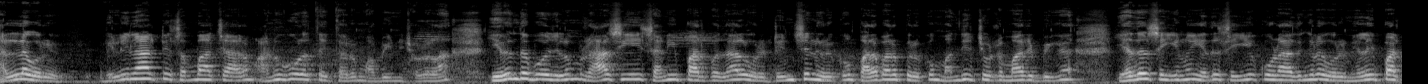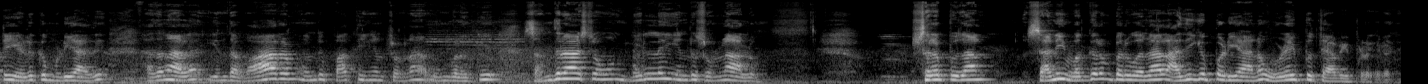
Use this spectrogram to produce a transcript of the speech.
நல்ல ஒரு வெளிநாட்டு சமாச்சாரம் அனுகூலத்தை தரும் அப்படின்னு சொல்லலாம். இருந்த போதிலும் ராசியை சனி பார்ப்பதால் ஒரு டென்ஷன் இருக்கும் பரபரப்பு இருக்கும் மந்திரிச்சு விட்ட மாதிரி இருப்பீங்க. எதை செய்யணும் எதை செய்யக்கூடாதுங்கிற ஒரு நிலைப்பாட்டை எடுக்க முடியாது. அதனால் இந்த வாரம் வந்து பார்த்தீங்கன்னு சொன்னால் உங்களுக்கு சந்திராஷ்டமம் இல்லை என்று சொன்னாலும் சிறப்பு தான் சனி வக்கரம் பெறுவதால் அதிகப்படியான உழைப்பு தேவைப்படுகிறது.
